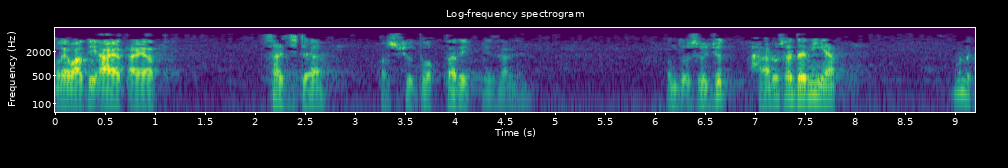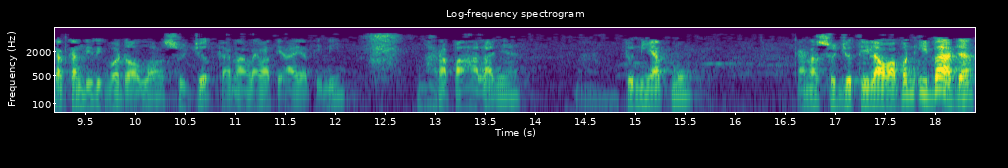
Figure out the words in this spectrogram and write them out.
melewati ayat-ayat sajdah, sujud waqtarib misalnya. Untuk sujud harus ada niat. Mendekatkan diri kepada Allah, sujud karena lewati ayat ini, mengharap pahalanya, itu niatmu. Karena sujud tilawah pun ibadah.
